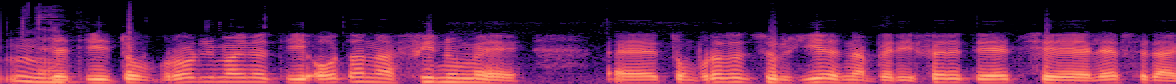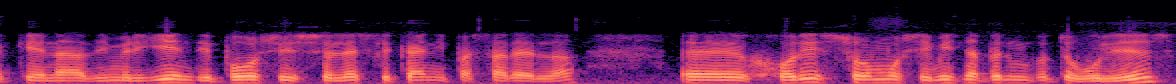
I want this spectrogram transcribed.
Ναι. Γιατί το πρόβλημα είναι ότι όταν αφήνουμε ε, τον πρόεδρο της Τουρκίας να περιφέρεται έτσι ελεύθερα και να δημιουργεί εντυπώσεις, λες και κάνει πασαρέλα, ε, χωρίς όμως εμείς να παίρνουμε πρωτοβουλίες,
